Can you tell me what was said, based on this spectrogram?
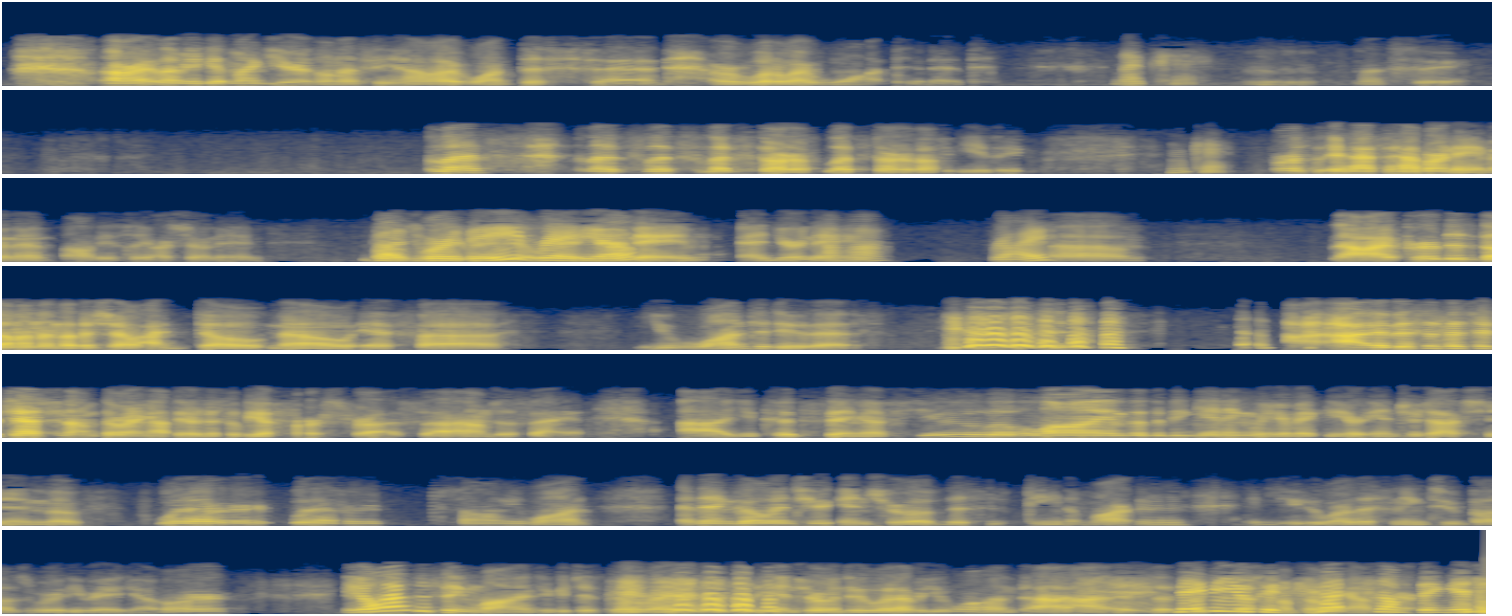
All right, let me get my gears on. Let's see how I want this said, or what do I want in it. okay Hmm, let's see. Let's let's let's let's start off let's start it off easy. okay First, it has to have our name in it, obviously, our show name. buzzworthy And radio your name and your name. uh-huh right Um, now I've heard this done on another show. I don't know if uh, you want to do this. I, I, this is a suggestion I'm throwing out there. This will be a first for us. Uh, I'm just saying. Uh, you could sing a few little lines at the beginning when you're making your introduction of whatever whatever song you want, and then go into your intro of "This is Deana Martin, and you are listening to Buzzworthy Radio." Or you don't have to sing lines. You could just go right into the intro and do whatever you want. I, I, it's a maybe you could cut something in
